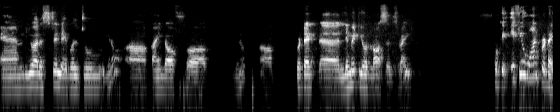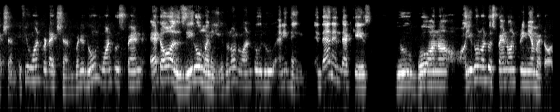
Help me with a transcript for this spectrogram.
and you are still able to you know uh, kind of uh, you know protect uh, limit your losses right? Okay if you want protection if you want protection but you don't want to spend at all zero money you do not want to do anything and then in that case you go on a you don't want to spend on premium at all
